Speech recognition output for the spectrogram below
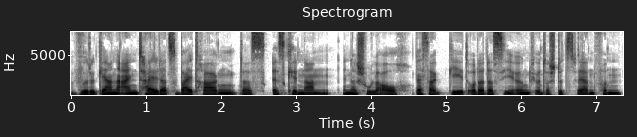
würde gerne einen Teil dazu beitragen, dass es Kindern in der Schule auch besser geht oder dass sie irgendwie unterstützt werden von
